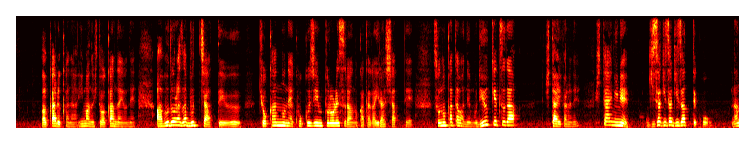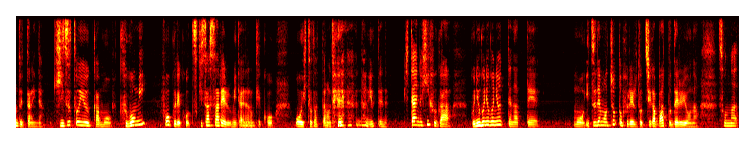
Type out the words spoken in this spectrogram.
わかるかな？今の人わかんないよね。アブドラザ・ブッチャーっていう巨漢のね黒人プロレスラーの方がいらっしゃってその方はねもう流血が額からね額にねギザギザギザってこう何と言ったらいいんだ傷というかもうくぼみフォークでこう突き刺されるみたいなの結構多い人だったので 何言ってんだ。額の皮膚がぐにゅぐにゅぐにゅってなってもういつでもちょっと触れると血がバッと出るようなそんな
